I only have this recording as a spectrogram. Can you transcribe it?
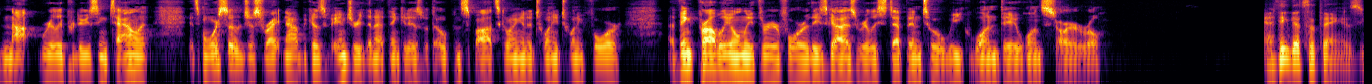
not really producing talent. It's more so just right now because of injury than I think it is with open spots going into 2024. I think probably only three or four of these guys really step into a week one, day one starter role. I think that's the thing is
